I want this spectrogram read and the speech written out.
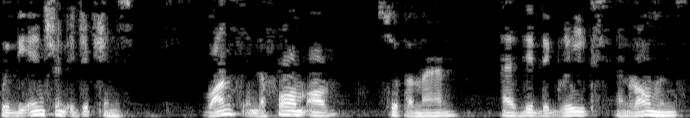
with the ancient Egyptians, once in the form of Superman, as did the Greeks and Romans,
